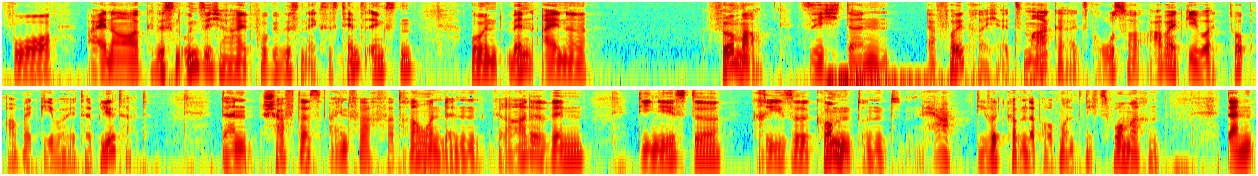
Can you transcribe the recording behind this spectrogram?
vor einer gewissen Unsicherheit, vor gewissen Existenzängsten. Und wenn eine Firma sich dann erfolgreich als Marke, als großer Arbeitgeber, Top-Arbeitgeber etabliert hat, dann schafft das einfach Vertrauen. Denn gerade wenn die nächste Krise kommt und ja, die wird kommen, da brauchen wir uns nichts vormachen, dann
